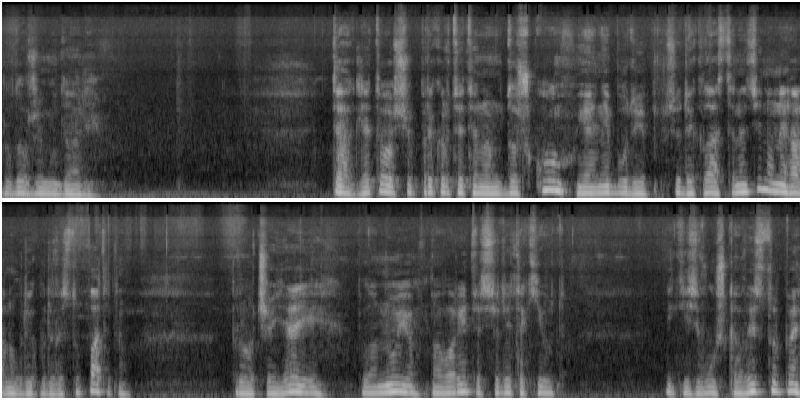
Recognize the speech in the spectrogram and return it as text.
Продовжуємо далі. Так, для того, щоб прикрутити нам дошку, я не буду сюди класти на ціну, не гарно буде, буде виступати там. Проче, я її планую наварити сюди такі от якісь вушка виступи,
